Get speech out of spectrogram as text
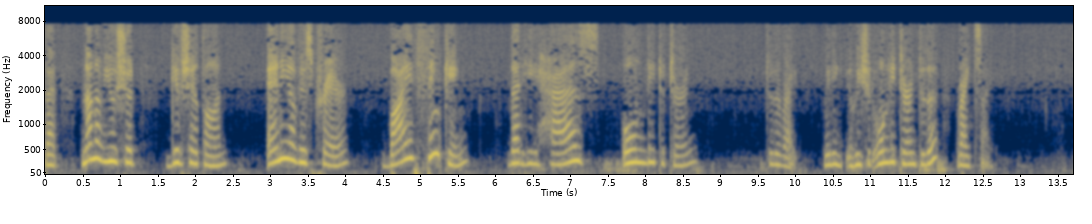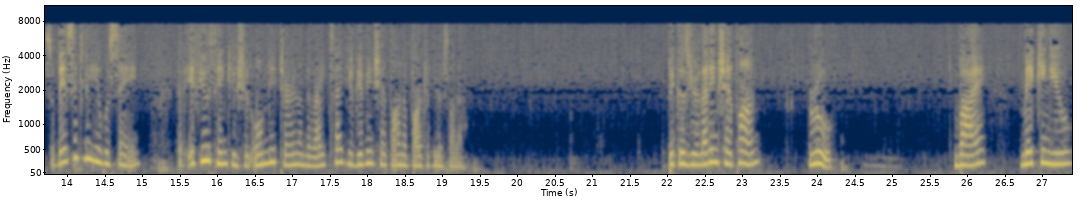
That none of you should give shaitan any of his prayer by thinking that he has only to turn to the right. Meaning he should only turn to the right side. So basically he was saying that if you think you should only turn on the right side, you're giving shaitan a part of your salah. Because you're letting shaitan rule by making you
